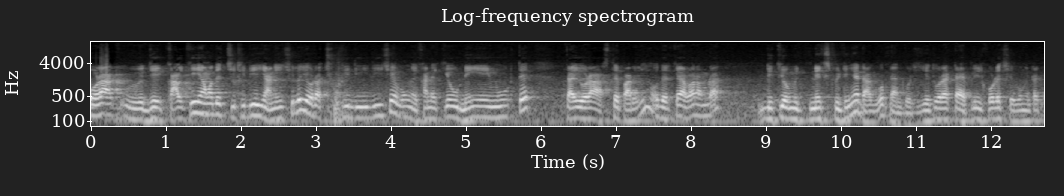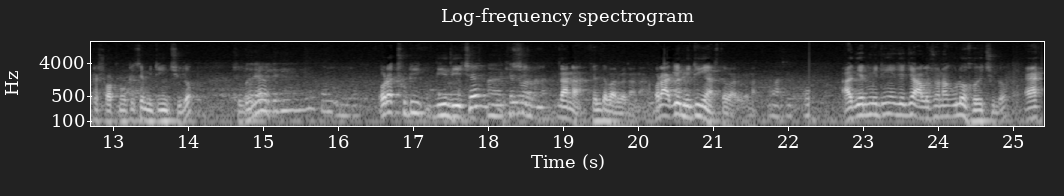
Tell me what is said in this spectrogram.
ওরা যে কালকেই আমাদের চিঠি দিয়ে জানিয়েছিল যে ওরা ছুটি দিয়ে দিয়েছে এবং এখানে কেউ নেই এই মুহূর্তে তাই ওরা আসতে পারেনি। ওদেরকে আবার আমরা দ্বিতীয় নেক্সট মিটিংয়ে ডাকবো প্ল্যান করছি। যেহেতু ওরা একটা অ্যাপিল করেছে এবং এটা একটা শর্ট নোটিসে মিটিং ছিল সেই জন্য ওরা ছুটি দিয়ে দিয়েছে। হ্যাঁ, খেলতে পারবে না। না না খেলতে পারবে না না। ওরা আগে মিটিংয়ে আসতে পারবে না। আজকের মিটিংয়ে যে যে আলোচনাগুলো হয়েছিল এক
